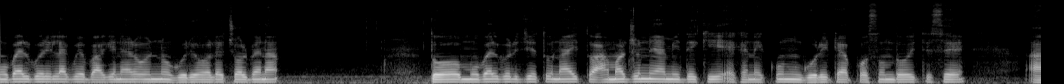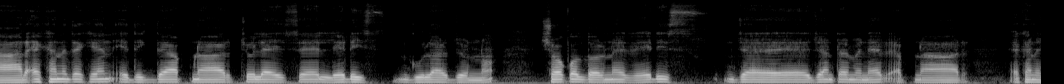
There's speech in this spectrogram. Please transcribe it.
মোবাইল ঘড়ি লাগবে, বাগিনার অন্য ঘড়ি হলে চলবে না। তো মোবাইল ঘড়ি যেহেতু নাই, তো আমার জন্য আমি দেখি এখানে কোন ঘড়িটা পছন্দ হইতেছে। আর এখানে দেখেন, এদিক দিয়ে আপনার চলে আসছে লেডিসগুলার জন্য। সকল ধরনের লেডিস জেন্টারম্যানের আপনার এখানে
